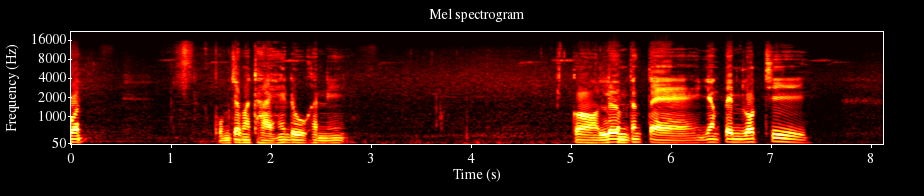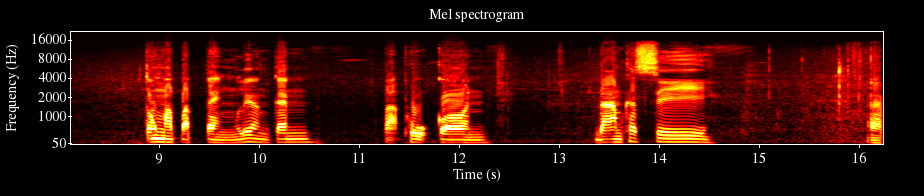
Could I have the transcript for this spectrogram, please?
คต ผมจะมาถ่ายให้ดูคันนี้ ก็เริ่มตั้งแต่ยังเป็นรถที่ต้องมาปรับแต่งเรื่องกันปะผุก่อนดามคัสซีอ่า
